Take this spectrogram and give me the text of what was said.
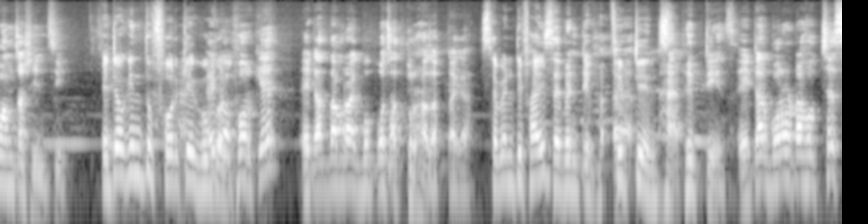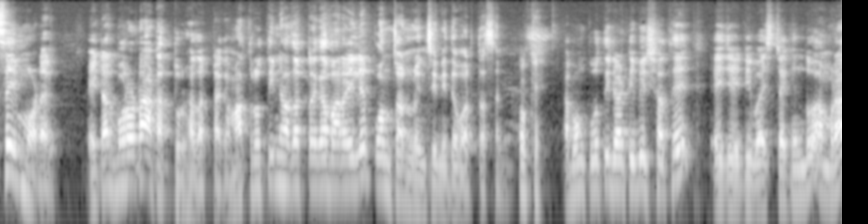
পঞ্চাশ ইঞ্চি। এটাও কিন্তু four K Google four K এটার দাম রাখব পঁচাত্তর হাজার টাকা। Seventy five seventy 50 inch. হ্যাঁ ফিফটি ইঞ্চ এটার বড়টা হচ্ছে সেম মডেল এটার বড়টা আটাত্তর হাজার টাকা। মাত্র তিন হাজার টাকা বাড়াইলে পঞ্চান্ন ইঞ্চি নিতে পারতেছেন। ওকে এবং প্রতিটা টিভির সাথে এই যে ডিভাইসটা কিন্তু আমরা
